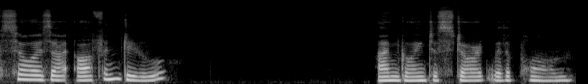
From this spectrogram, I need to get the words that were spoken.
So, as I often do, I'm going to start with a poem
